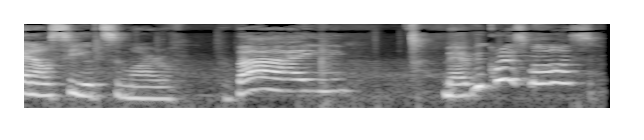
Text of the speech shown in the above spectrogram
And i'll see you tomorrow. Bye. Merry christmas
